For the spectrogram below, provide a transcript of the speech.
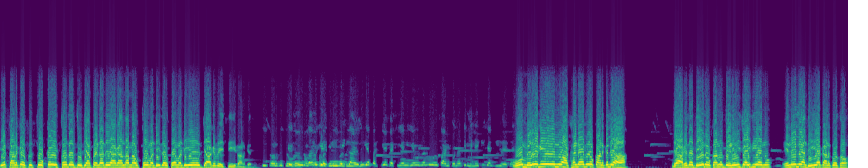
ਇਹ ਕਣਕ ਚੋਕੇ ਇੱਥੋਂ ਦੇ ਦੂਜਿਆਂ ਪਿੰਡਾਂ ਦੇ ਜਾ ਕੇ ਆਂਦਾ, ਮੈਂ ਉੱਥੇ ਮੰਡੀ ਤੇ ਉੱਥੇ ਮੰਡੀ ਜਾ ਕੇ ਵੇਚਤੀ ਇਹ ਕਣਕ ਦੀ ਲੋਕਾਂ ਨੂੰ ਲੱਗਣੀ ਮੰਡੀ ਦੀਆਂ ਪਰਚੀਆਂ ਕੱਟੀਆਂ ਗਈਆਂ ਉਹਨਾਂ ਨੂੰ ਉਹ ਕਣਕ ਉਹਨਾਂ ਦੀ ਮਿਲੇਗੀ ਜਾਂ ਕੀ ਹੋਏਗਾ? ਉਹ ਮਿਲੇਗੀ ਇਹਨੂੰ ਆਖਣ ਡਿਆ ਵੀ ਉਹ ਕਣਕ ਲਿਆ। ਲਿਆ ਕੇ ਤੇ ਦੇ ਲੋਕਾਂ ਨੂੰ ਦੇਣੀ ਵੀ ਚਾਹੀਦੀ ਹੈ ਇਹਨੂੰ। ਇਹਨੇ ਲਿਆਂਦੀ ਆ ਕਣਕ ਉਥੋਂ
